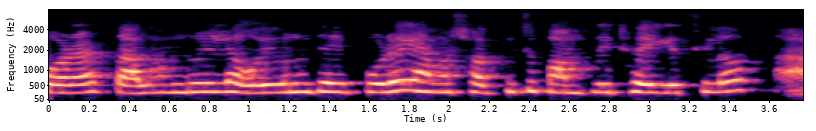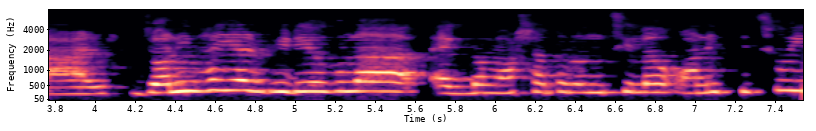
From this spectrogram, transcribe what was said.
পড়ার তো আলহামদুলিল্লাহ ওই অনুযায়ী পড়ে আমার সবকিছু কমপ্লিট হয়ে গেছিল। আর জনি ভাইয়ার ভিডিওগুলা একদম অসাধারণ ছিল। অনেক কিছুই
